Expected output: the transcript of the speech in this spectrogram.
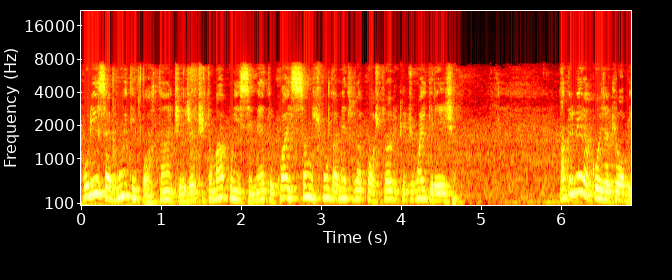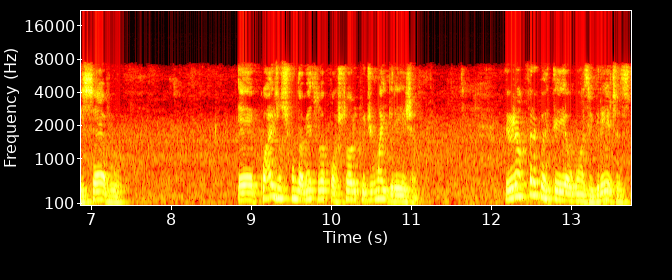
Por isso é muito importante a gente tomar conhecimento quais são os fundamentos apostólicos de uma igreja. A primeira coisa que eu observo é quais os fundamentos apostólicos de uma igreja. Eu já frequentei algumas igrejas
